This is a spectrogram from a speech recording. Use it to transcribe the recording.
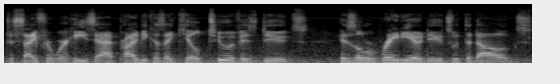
decipher where he's at. Probably because I killed two of his dudes, his little radio dudes with the dogs.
